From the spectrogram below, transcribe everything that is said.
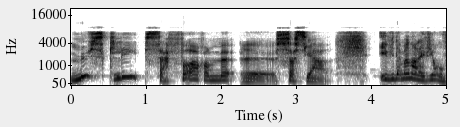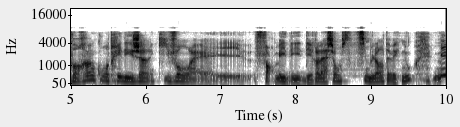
muscler sa forme sociale évidemment, dans la vie, on va rencontrer des gens qui vont euh, former des, relations stimulantes avec nous, mais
